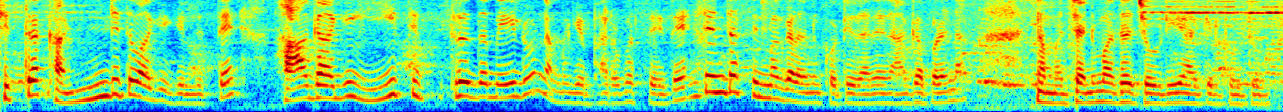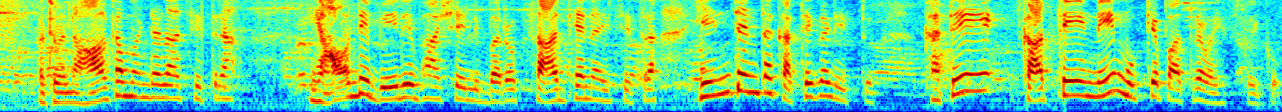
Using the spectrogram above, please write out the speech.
ಚಿತ್ರ ಖಂಡಿತವಾಗಿ ಗೆಲ್ಲುತ್ತೆ. ಹಾಗಾಗಿ ಈ ಚಿತ್ರದ ಮೇಲೂ ನಮಗೆ ಭರವಸೆ ಇದೆ. ಇದರಿಂದ ಸಿನಿಮಾಗಳನ್ನು ಕೊಟ್ಟಿದ್ದಾರೆ ನಾಗಭರಣ, ನಮ್ಮ ಜನ್ಮದ ಜೋಡಿ ಆಗಿರ್ಬೋದು, ಅಥವಾ ನಾಗಮಂಡಲ ಚಿತ್ರ. ಯಾವುದೇ ಬೇರೆ ಭಾಷೆಯಲ್ಲಿ ಬರೋಕ್ಕೆ ಸಾಧ್ಯನಾ ಈ ಚಿತ್ರ. ಎಂತೆಂಥ ಕಥೆಗಳಿತ್ತು. ಕತೆ ಕಥೆಯೇ ಮುಖ್ಯ ಪಾತ್ರ ವಹಿಸಬೇಕು.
